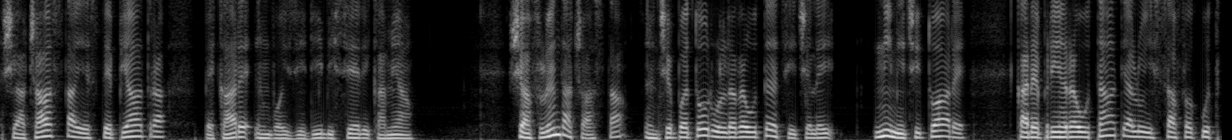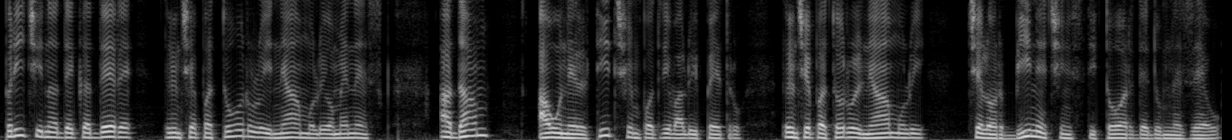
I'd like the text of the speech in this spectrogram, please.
și aceasta este piatra pe care îmi voi zidi biserica mea. Și aflând aceasta, începătorul răutății celei nimicitoare, care prin răutatea lui s-a făcut pricină de cădere începătorului neamului omenesc, Adam a uneltit și împotriva lui Petru, începătorul neamului celor bine cinstitori de Dumnezeu.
